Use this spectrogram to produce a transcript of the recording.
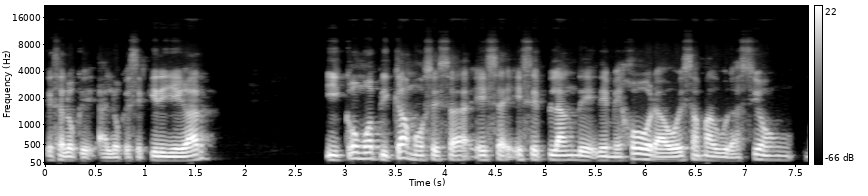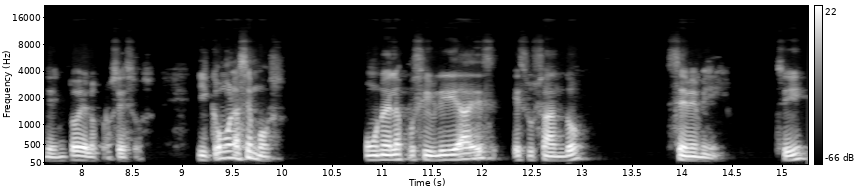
que es a lo que, a lo que se quiere llegar, y cómo aplicamos ese plan de, mejora o esa maduración dentro de los procesos. ¿Y cómo lo hacemos? Una de las posibilidades es usando CMMI. ¿sí?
